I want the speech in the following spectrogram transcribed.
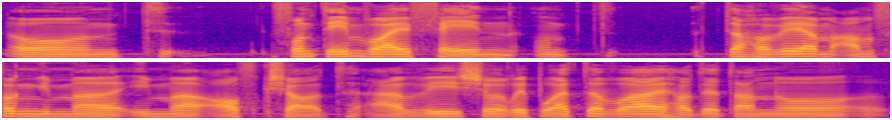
Und von dem war ich Fan. Und da habe ich am Anfang immer, immer aufgeschaut. Auch wie ich schon Reporter war, hat er dann noch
